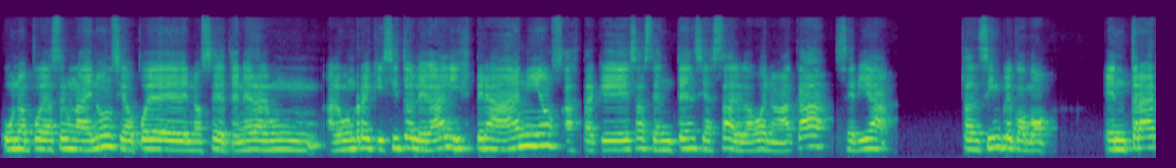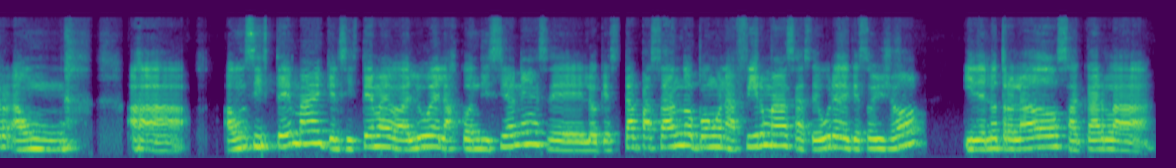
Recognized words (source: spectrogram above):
uno puede hacer una denuncia o puede, no sé, tener algún, algún requisito legal y espera años hasta que esa sentencia salga. Bueno, acá sería tan simple como entrar a un, a, un sistema y que el sistema evalúe las condiciones, de lo que está pasando, ponga una firma, se asegure de que soy yo y del otro lado sacar la,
